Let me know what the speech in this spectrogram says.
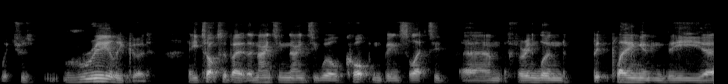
which was really good. He talks about the 1990 World Cup and being selected um, for England, playing in the uh,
